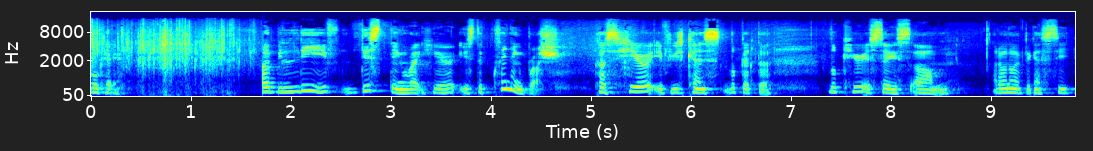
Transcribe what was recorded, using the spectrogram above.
Okay. I believe this thing right here is the cleaning brush. Because here, if you can look at the, look here, it says, um, I don't know if you can see,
